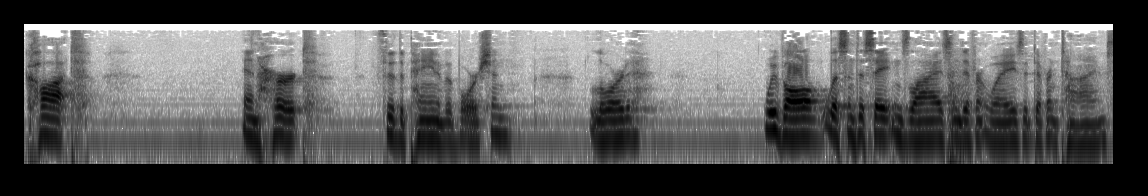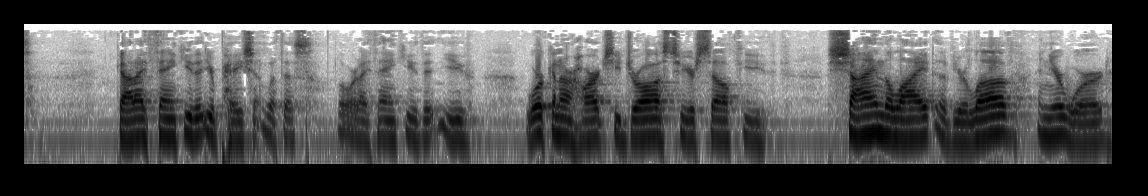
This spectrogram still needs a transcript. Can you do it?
caught and hurt through the pain of abortion. Lord, we've all listened to Satan's lies in different ways at different times. God, I thank you that you're patient with us. Lord, I thank you that you work in our hearts. You draw us to yourself. You shine the light of your love and your word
